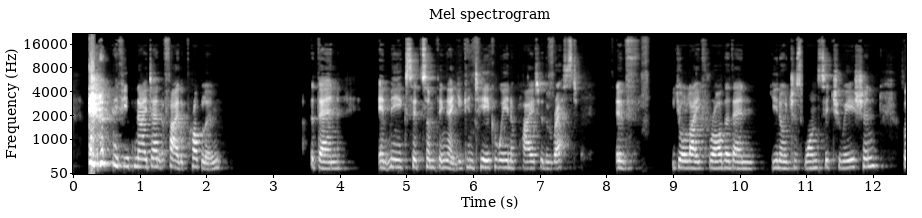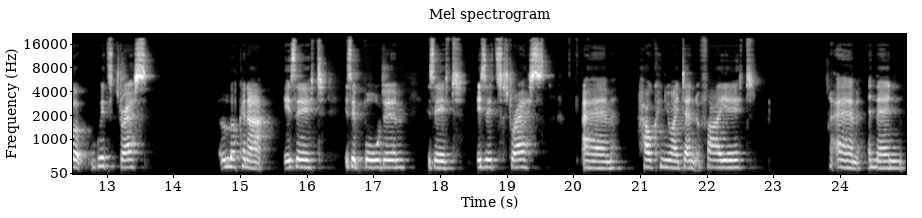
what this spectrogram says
if you can identify the problem, then it makes it something that you can take away and apply to the rest of your life rather than, you know, just one situation. But with stress, looking at is it is it boredom? Is it is it stress? Um, how can you identify it? Um, and then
